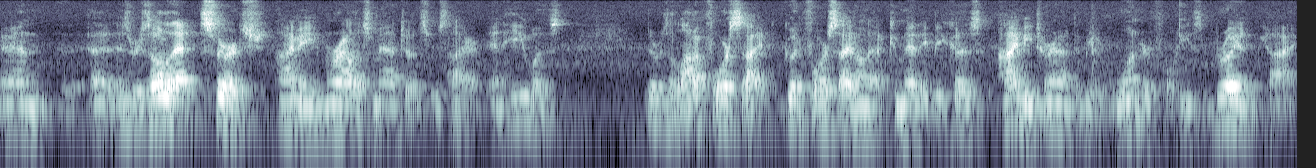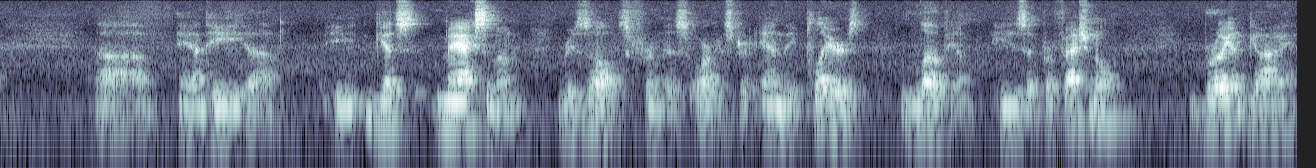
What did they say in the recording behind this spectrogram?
And uh, as a result of that search, Jaime Morales Matos was hired. And he was, there was a lot of foresight, good foresight on that committee because Jaime turned out to be wonderful. He's a brilliant guy. Uh, and he, uh, he gets maximum results from this orchestra, and the players love him. He's a professional, brilliant guy,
